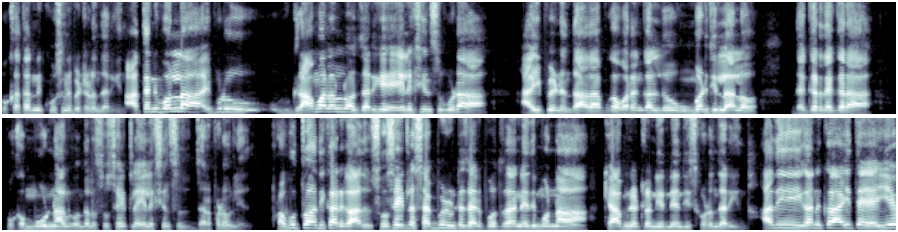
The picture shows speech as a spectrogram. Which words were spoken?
ఒక అతన్ని కూర్చొని పెట్టడం జరిగింది. అతని వల్ల ఇప్పుడు గ్రామాలలో జరిగే ఎలక్షన్స్ కూడా అయిపోయింది దాదాపుగా వరంగల్ ఉమ్మడి జిల్లాలో దగ్గర దగ్గర ఒక మూడు నాలుగు వందల సొసైటీల ఎలక్షన్స్ జరపడం లేదు. ప్రభుత్వ అధికారి కాదు సొసైటీలో సభ్యుడు ఉంటే సరిపోతుంది అనేది మొన్న క్యాబినెట్లో నిర్ణయం తీసుకోవడం జరిగింది. అది కనుక అయితే ఏ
